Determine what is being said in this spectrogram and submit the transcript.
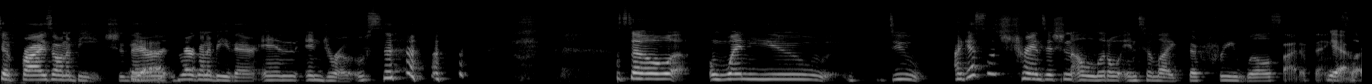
to fries on a beach. They're they're gonna be there in in droves. So, when you do I guess let's transition a little into, like, the free will side of things, yeah. like,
